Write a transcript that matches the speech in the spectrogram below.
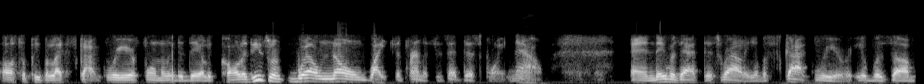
also people like Scott Greer, formerly the Daily Caller. These were well-known white supremacists at this point now and they was at this rally. It was Scott Greer. It was um,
